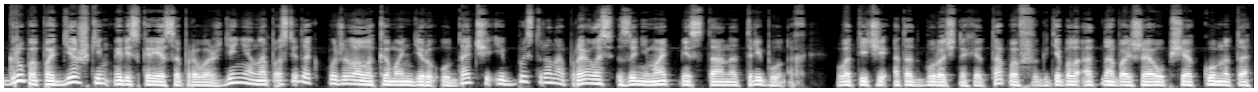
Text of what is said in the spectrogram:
Группа поддержки, или скорее сопровождения, напоследок пожелала командиру удачи и быстро направилась занимать места на трибунах. В отличие от отборочных этапов, где была одна большая общая комната,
